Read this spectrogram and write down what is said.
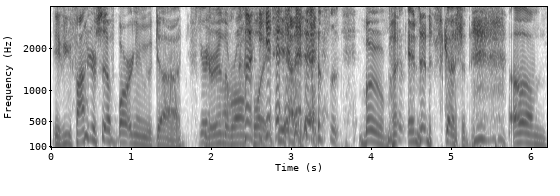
If you find yourself bargaining with God, you're, in the wrong place. yeah, yes. boom, end the discussion. Um,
